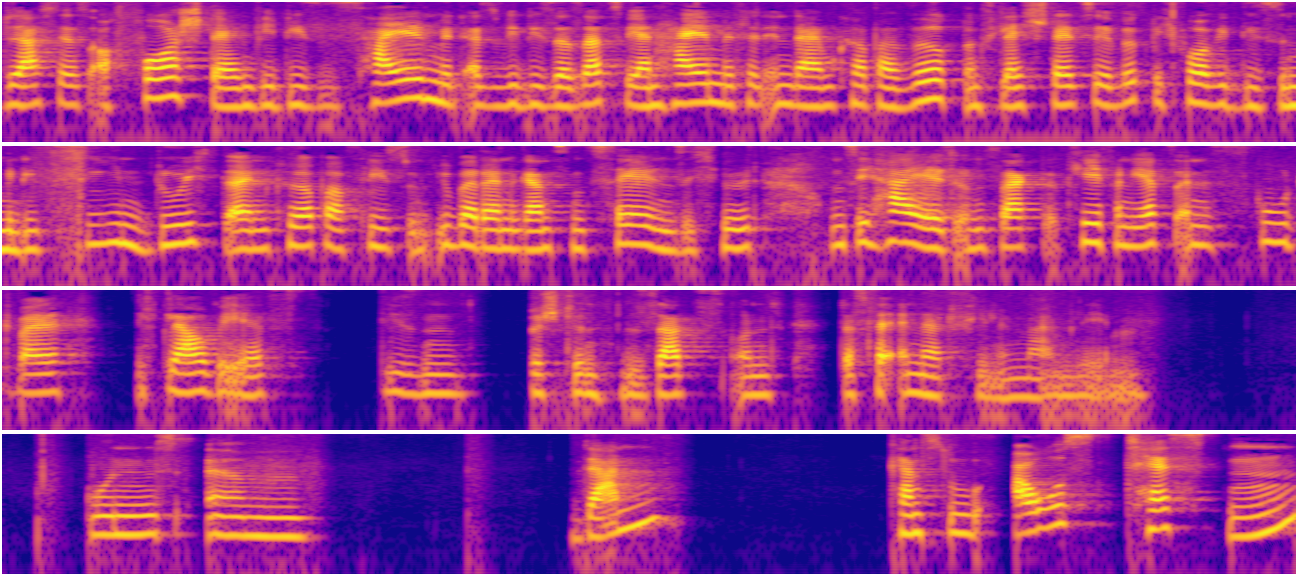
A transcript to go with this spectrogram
du darfst dir das auch vorstellen, wie dieses Heilmittel, also wie dieser Satz wie ein Heilmittel in deinem Körper wirkt und vielleicht stellst du dir wirklich vor, wie diese Medizin durch deinen Körper fließt und über deine ganzen Zellen sich hüllt und sie heilt und sagt, okay, von jetzt an ist es gut, weil ich glaube jetzt diesen bestimmten Satz und das verändert viel in meinem Leben. Und ähm, dann kannst du austesten,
